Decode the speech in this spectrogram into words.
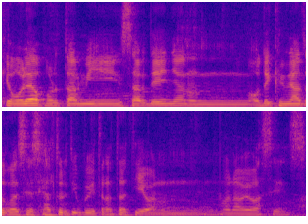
che voleva portarmi in Sardegna non, ho declinato qualsiasi altro tipo di trattativa, non, non aveva senso.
